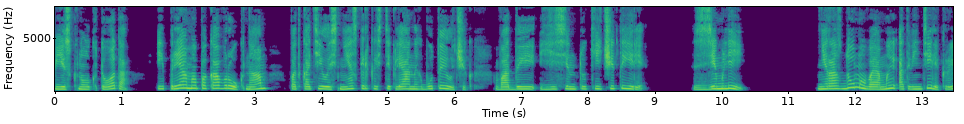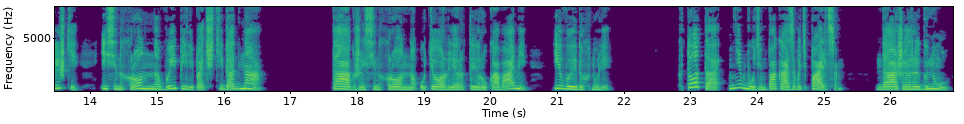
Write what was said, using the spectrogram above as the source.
пискнул кто-то, и прямо по ковру к нам подкатилось несколько стеклянных бутылочек воды Ессентуки-4 с земли. Не раздумывая, мы отвинтили крышки и синхронно выпили почти до дна. Также синхронно утерли рты рукавами и выдохнули. Кто-то, не будем показывать пальцем, даже рыгнул,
